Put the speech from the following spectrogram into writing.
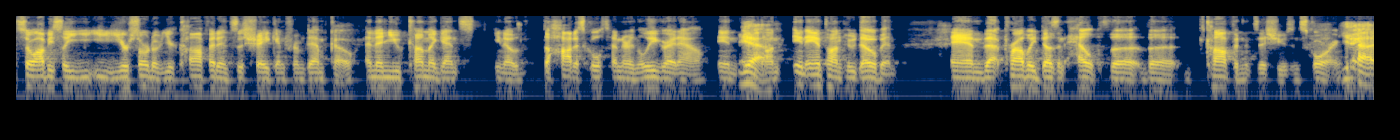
so obviously, you're sort of your confidence is shaken from Demko, and then you come against you know the hottest goaltender in the league right now in Yeah. Anton, in Anton Khudobin, and that probably doesn't help the the confidence issues in scoring. Yeah,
